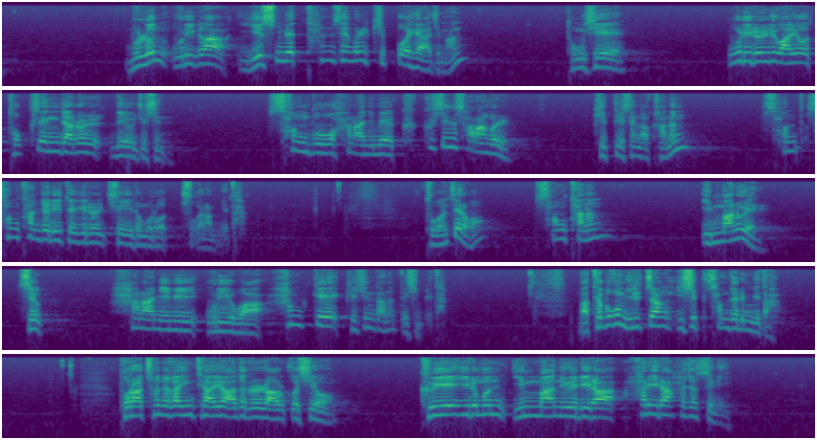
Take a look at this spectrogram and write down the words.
물론 우리가 예수님의 탄생을 기뻐해야 하지만 동시에 우리를 위하여 독생자를 내어주신 성부 하나님의 그 크신 사랑을 깊이 생각하는 성탄절이 되기를 주의 이름으로 축원합니다. 두 번째로 성탄은 임마누엘 즉 하나님이 우리와 함께 계신다는 뜻입니다. 마태복음 1장 23절입니다. 보라 처녀가 잉태하여 아들을 낳을 것이요 그의 이름은 임마누엘이라 하리라 하셨으니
